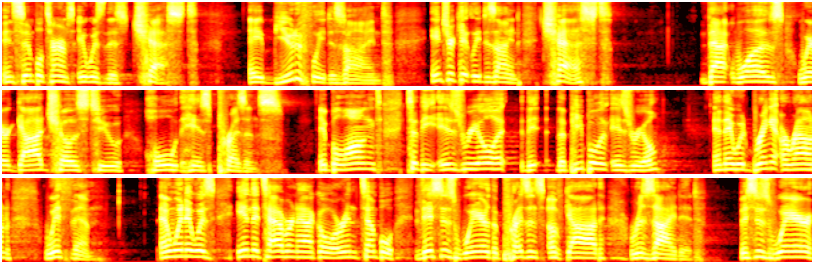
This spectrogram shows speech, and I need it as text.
In simple terms, it was this chest, a beautifully designed, intricately designed chest that was where God chose to hold his presence. It belonged to the Israel, the, the people of Israel, and they would bring it around with them. And when it was in the tabernacle or in the temple, this is where the presence of God resided. This is where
